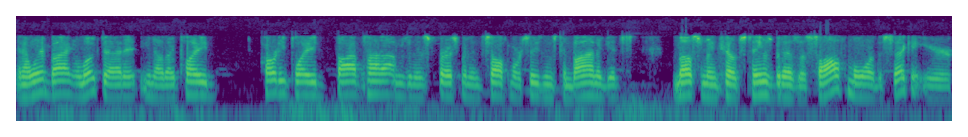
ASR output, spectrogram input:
And I went back and looked at it. You know, they played. Hardy played five times in his freshman and sophomore seasons combined against Musselman coach teams. But as a sophomore, the second year,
